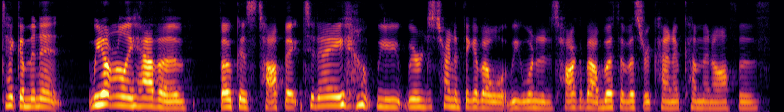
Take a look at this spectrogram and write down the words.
take a minute. We don't really have a focused topic today. We we were just trying to think about what we wanted to talk about. Both of us are kind of coming off of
